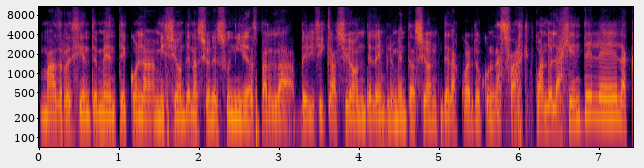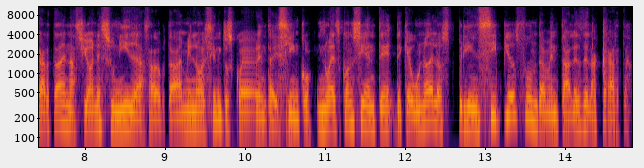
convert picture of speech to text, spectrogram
más recientemente con la misión de Naciones Unidas para la verificación de la implementación del acuerdo con las FARC. Cuando la gente lee la Carta de Naciones Unidas adoptada en 1945, no es consciente de que uno de los principios fundamentales de la Carta,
